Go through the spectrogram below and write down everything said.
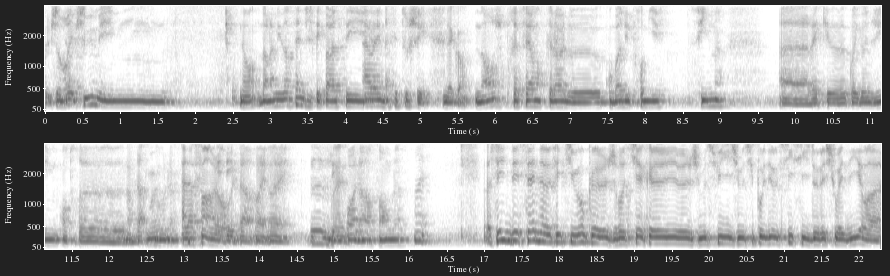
toi, Ça aurait pu, mais hum, Non, dans la mise en scène, j'étais pas assez, Ah ouais. assez touché. d'accord. Non, je préfère dans ce cas-là le combat du premier film euh, avec euh, Qui-Gon Jinn contre euh, Darth Maul. ouais. À la fin, alors. Ouais. par- ouais, ouais. Hmm. Les Ouais. trois là ensemble. C'est une des scènes euh, effectivement que je retiens que euh, je me suis je me suis posé aussi si je devais choisir euh,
